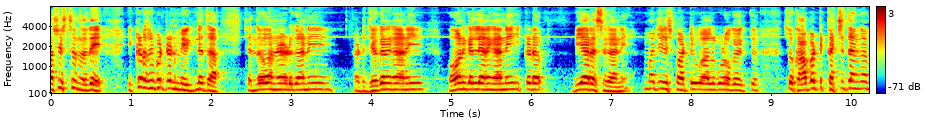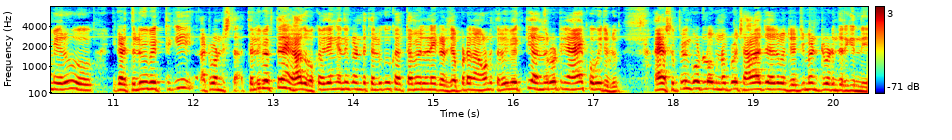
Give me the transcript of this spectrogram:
ఆశిస్తుంది అదే. ఇక్కడ చూపెట్టండి మీ విఘ్నత చంద్రబాబు నాయుడు కానీ అటు జగన్ కానీ పవన్ కళ్యాణ్ కానీ ఇక్కడ బీఆర్ఎస్ కానీ మజ్లిస్ పార్టీ వాళ్ళు కూడా ఒక వ్యక్తి. సో కాబట్టి ఖచ్చితంగా మీరు ఇక్కడ తెలుగు వ్యక్తికి అటువంటి తెలుగు వ్యక్తినే కాదు ఒక విధంగా ఎందుకంటే తెలుగు తమిళని అని ఇక్కడ చెప్పడం కాకుండా తెలుగు వ్యక్తి అందులోటి న్యాయ కోవిదుడు ఆయన సుప్రీంకోర్టులో ఉన్నప్పుడు చాలా జడ్జిమెంట్ ఇవ్వడం జరిగింది.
